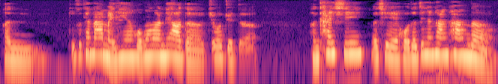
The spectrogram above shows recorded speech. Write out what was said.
很就是看他每天活蹦乱跳的，就觉得很开心，而且活得健健康康的。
